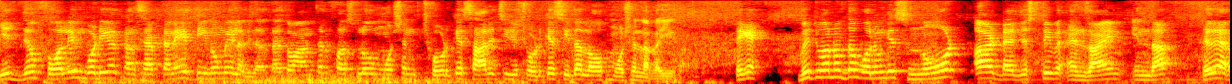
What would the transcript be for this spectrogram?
ये जो फॉलोइंग बॉडी का कंसेप्ट है ना, ये तीनों में ही लग जाता है। तो answer first law of motion छोड़ के, सारी चीज़ें छोड़ के, सीधा लॉ ऑफ़ मोशन लगाइएगा, ठीक है? Which one of the following is not a digestive enzyme in the देखो यार,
